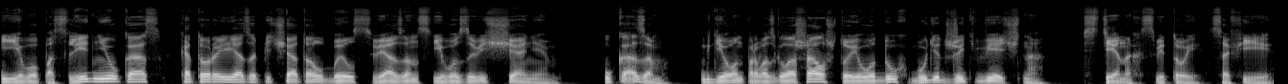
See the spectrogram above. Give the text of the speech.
Его последний указ, который я запечатал, был связан с его завещанием, указом, где он провозглашал, что его дух будет жить вечно в стенах Святой Софии.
